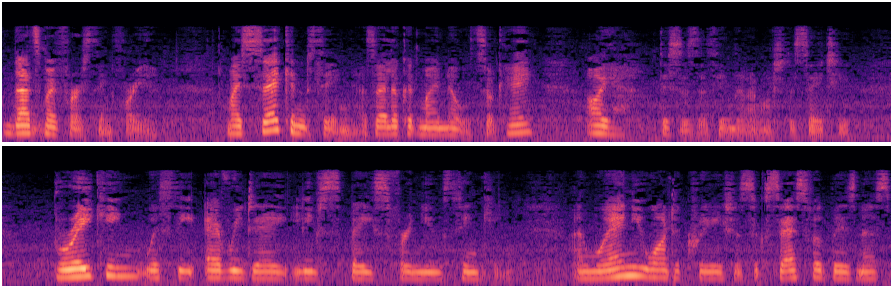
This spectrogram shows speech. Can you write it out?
that's my first thing for you. My second thing, as I look at my notes, okay? Oh, yeah, this is the thing that I wanted to say to you. Breaking with the everyday leaves space for new thinking. And when you want to create a successful business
